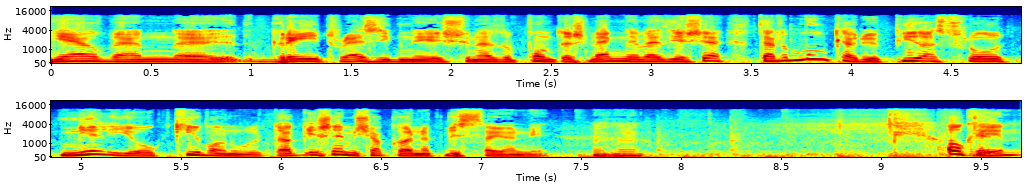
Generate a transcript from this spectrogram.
nyelven, eh, Great Resignation, ez a pontos megnevezése, tehát a munkaerőpiacról milliók kivonultak, és nem is akarnak visszajönni. Uh-huh. Oké, okay.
